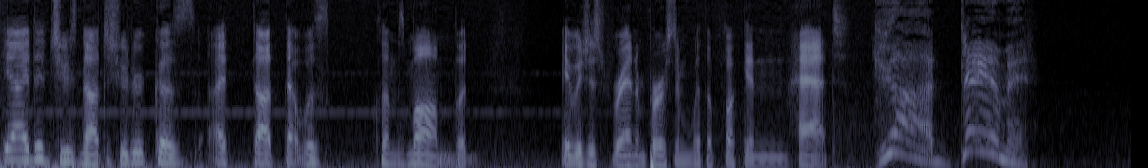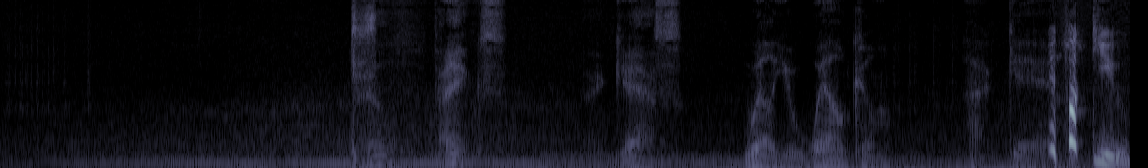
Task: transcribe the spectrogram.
Yeah, I did choose not to shoot her because I thought that was Clem's mom, but maybe it's just a random person with a fucking hat. God damn it! Well, thanks. I guess. Well, you're welcome. I guess. Hey, fuck you.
